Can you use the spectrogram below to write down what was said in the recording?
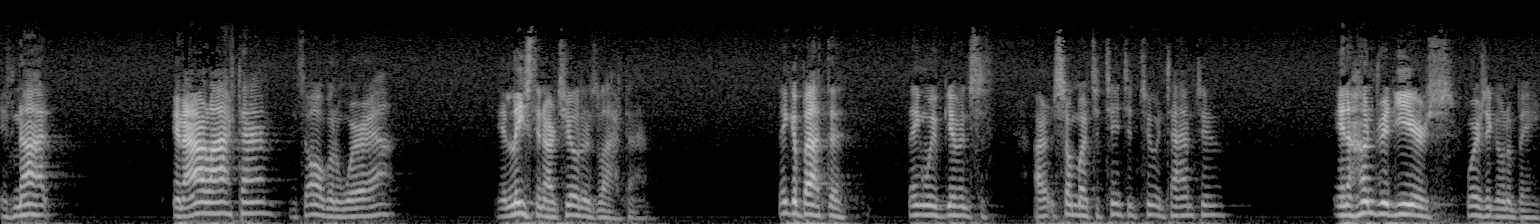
If not in our lifetime, it's all going to wear out. At least in our children's lifetime. Think about the thing we've given so much attention to and time to. In a hundred years, where's it going to be?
